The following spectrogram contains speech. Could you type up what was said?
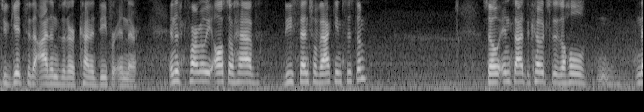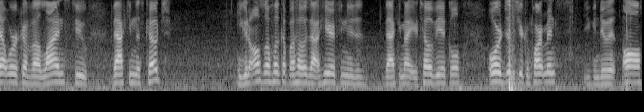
to get to the items that are kind of deeper in there. In this compartment, we also have the central vacuum system. So inside the coach, there's a whole network of uh, lines to vacuum this coach. You can also hook up a hose out here if you need to vacuum out your tow vehicle or just your compartments. You can do it all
